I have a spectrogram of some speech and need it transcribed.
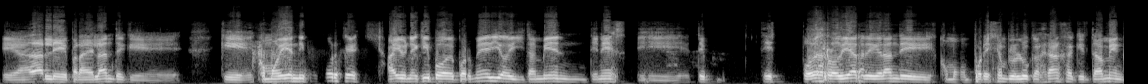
eh, a darle para adelante que, que, como bien dijo Jorge, hay un equipo de por medio y también tenés, eh, te, podés rodear de grandes, como por ejemplo Lucas Granja, que también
